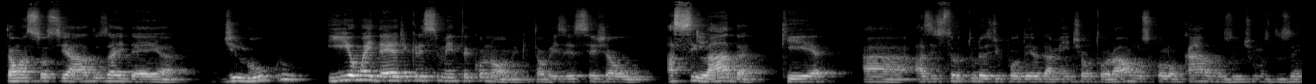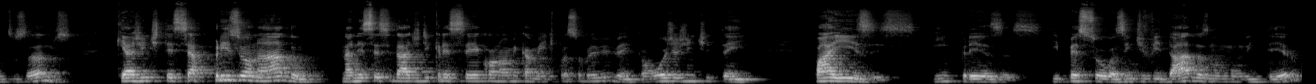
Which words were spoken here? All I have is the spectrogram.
estão associados à ideia de lucro e uma ideia de crescimento econômico. talvez esse seja o, a cilada que a, as estruturas de poder da mente autoral nos colocaram nos últimos 200 anos, que é a gente ter se aprisionado na necessidade de crescer economicamente para sobreviver. Então, hoje a gente tem países, empresas e pessoas endividadas no mundo inteiro,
